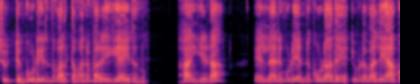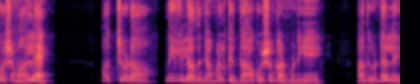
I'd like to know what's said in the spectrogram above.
ചുറ്റും കൂടിയിരുന്ന് വർത്തമാനം പറയുകയായിരുന്നു. അയ്യടാ എല്ലാവരും കൂടി എന്നെ കൂടാതെ ഇവിടെ വലിയ ആഘോഷമാല്ലേ? അച്ചോടാ നീ ഇല്ലാതെ ഞങ്ങൾക്ക് എന്താ ആഘോഷം കൺമണിയേ? അതുകൊണ്ടല്ലേ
